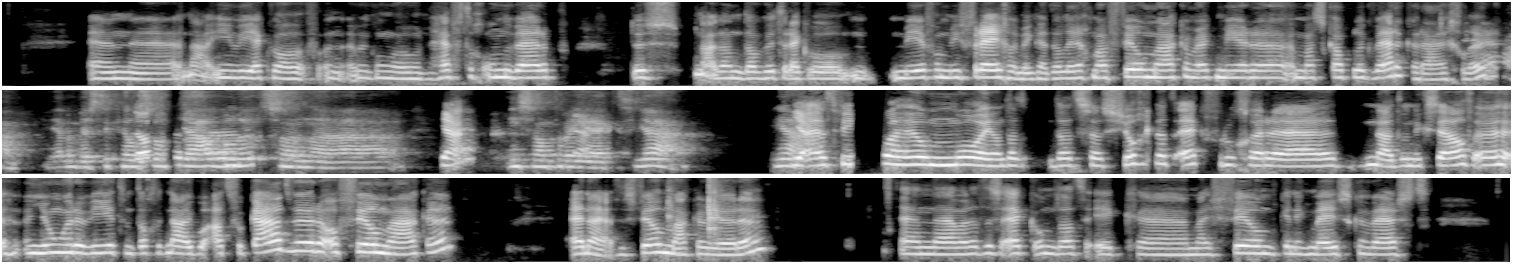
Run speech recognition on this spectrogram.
En uh, nou, in wie ik wel een, een heftig onderwerp. Dus nou, dan, dan er echt wel meer van mij vregen. Dan ben ik net alleen nog maar filmmaker, maar ik meer uh, een maatschappelijk werker eigenlijk. Ja, ja dan ben ik heel dat sociaal uh, belutsen uh, ja. in zo'n traject. Ja. Ja. ja, dat vind ik wel heel mooi. Want dat, dat zo zocht ik dat echt vroeger. nou, toen ik zelf een jongere wie, toen dacht ik, nou, ik wil advocaat worden of filmmaker. En nou ja, het is filmmaker worden. En, maar dat is echt omdat ik mijn film, ken ik meest kan werst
